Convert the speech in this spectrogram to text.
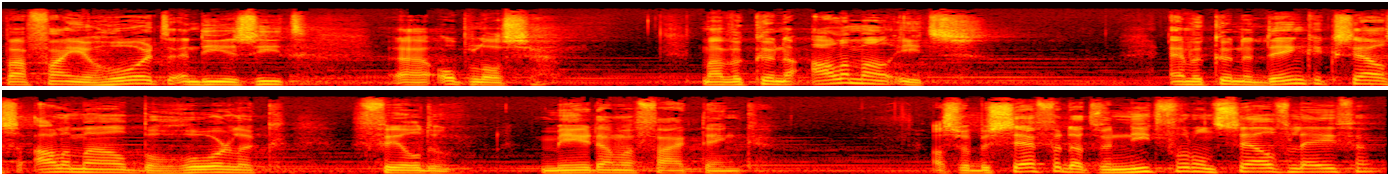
waarvan je hoort en die je ziet uh, oplossen. Maar we kunnen allemaal iets. En we kunnen denk ik zelfs allemaal behoorlijk veel doen. Meer dan we vaak denken. Als we beseffen dat we niet voor onszelf leven,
